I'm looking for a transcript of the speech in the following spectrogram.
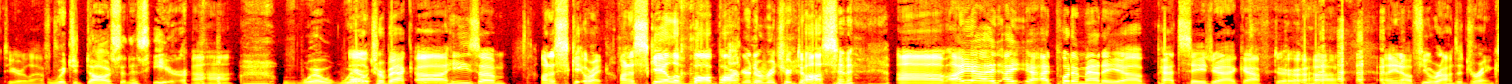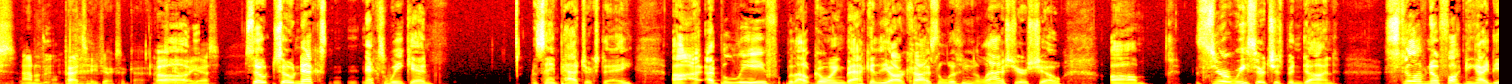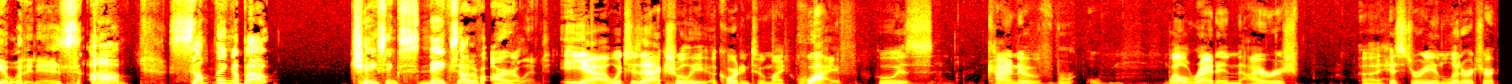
To your left. Richard Dawson is here. Uh huh. Where where Oh, Trebek. Uh, he's um on a scale right on a scale of Bob Barker to Richard Dawson. Um, I I I I'd put him at a uh, Pat Sajak after uh, you know a few rounds of drinks. I don't know. Pat Sajak's a guy, nice guy I guess. so so next next weekend st patrick's day uh, I, I believe without going back in the archives and listening to last year's show um, zero research has been done still have no fucking idea what it is um, something about chasing snakes out of ireland Yeah, which is actually according to my wife, who is kind of r- well read in Irish uh, history and literature.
